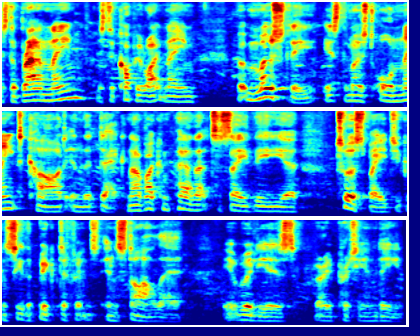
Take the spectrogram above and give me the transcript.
It's the brand name, it's the copyright name, but mostly it's the most ornate card in the deck. Now, if I compare that to, say, the uh, two of spades, you can see the big difference in style there it really is very pretty indeed.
